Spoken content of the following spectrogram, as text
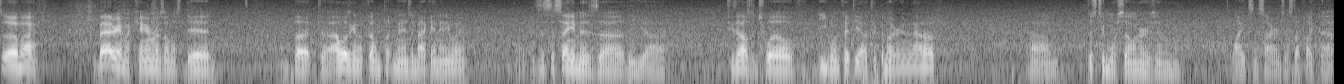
So my battery in my camera is almost dead, but uh, I was going to film putting the engine back in anyway. Because it's the same as uh, the uh, 2012 E150 I took the motor in and out of. Um, just two more cylinders and lights and sirens and stuff like that.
